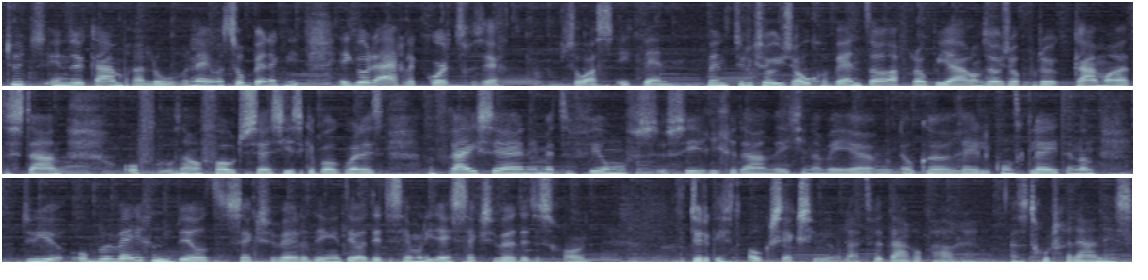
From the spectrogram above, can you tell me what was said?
tuut in de camera loeren. Nee, want zo ben ik niet. Ik wilde eigenlijk kort gezegd zoals ik ben. Ik ben natuurlijk sowieso gewend de afgelopen jaren om sowieso voor de camera te staan. Of, of nou een fotosessie is. Ik heb ook wel eens een vrij scène met een film of serie gedaan, weet je. En dan ben je ook uh, redelijk ontkleed en dan doe je op bewegend beeld seksuele dingen. Dit is helemaal niet eens seksueel, dit is gewoon... Natuurlijk is het ook seksueel, laten we het daarop houden, als het goed gedaan is.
